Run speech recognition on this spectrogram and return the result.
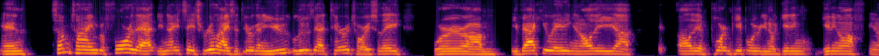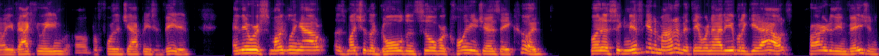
And sometime before that, the United States realized that they were going to lose that territory. So they were um, evacuating and all the uh, all the important people were, you know, getting getting off, you know, evacuating uh, before the Japanese invaded, and they were smuggling out as much of the gold and silver coinage as they could, but a significant amount of it they were not able to get out prior to the invasion,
